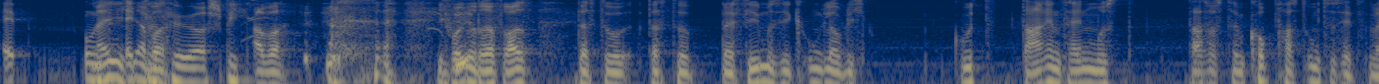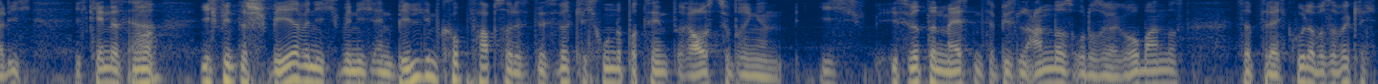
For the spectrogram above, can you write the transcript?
Äh, Und Nein, ich etwas aber- höher spielen. Aber ich wollte nur darauf raus, dass du, dass du bei Filmmusik unglaublich gut darin sein musst, das, was du im Kopf hast, umzusetzen. Weil ich, ich kenne das Ja. nur, ich finde das schwer, wenn ich, wenn ich ein Bild im Kopf habe, so das, das wirklich 100% rauszubringen. Ich, es wird dann meistens ein bisschen anders oder sogar grob anders. Das ist vielleicht cool, aber so wirklich,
